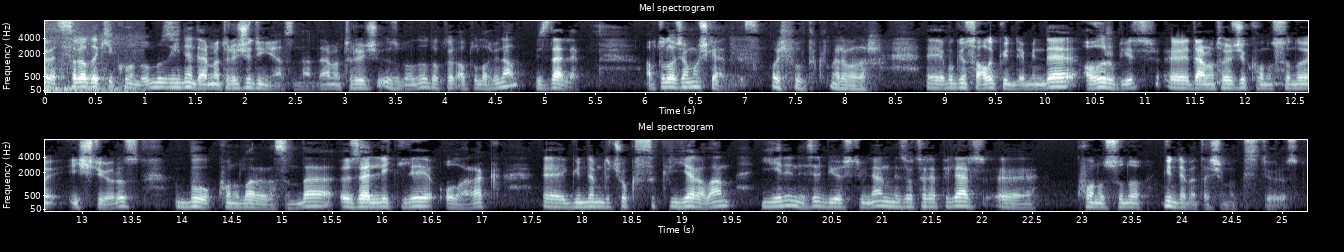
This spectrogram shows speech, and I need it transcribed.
Evet sıradaki konuğumuz yine dermatoloji dünyasından. Dermatoloji uzmanı Doktor Abdullah Ünal bizlerle. Abdullah Hocam hoş geldiniz. Hoş bulduk, merhabalar. Ee, Bugün sağlık gündeminde ağır bir e, dermatoloji konusunu işliyoruz. Bu konular arasında özellikle olarak e, gündemde çok sık yer alan yeni nesil biyostimülen mezoterapiler e, konusunu gündeme taşımak istiyoruz.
